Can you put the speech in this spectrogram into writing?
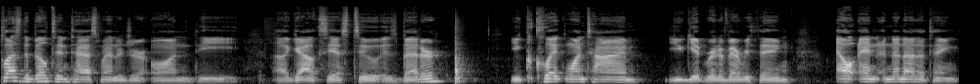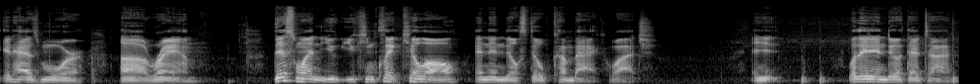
Plus, the built-in Task Manager on the uh, Galaxy S2 is better. You click one time, you get rid of everything. Oh, and, and another thing, it has more uh, RAM. This one, you, you can click kill all, and then they'll still come back. Watch. And you, well, they didn't do it that time.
